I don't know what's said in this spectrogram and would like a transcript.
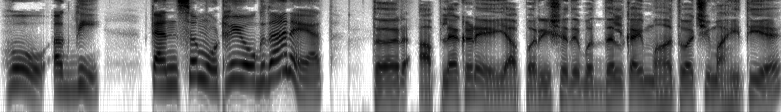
हो अगदी. त्यांचं मोठं योगदान आहे यात. तर आपल्याकडे या परिषदेबद्दल काही महत्वाची माहिती आहे?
